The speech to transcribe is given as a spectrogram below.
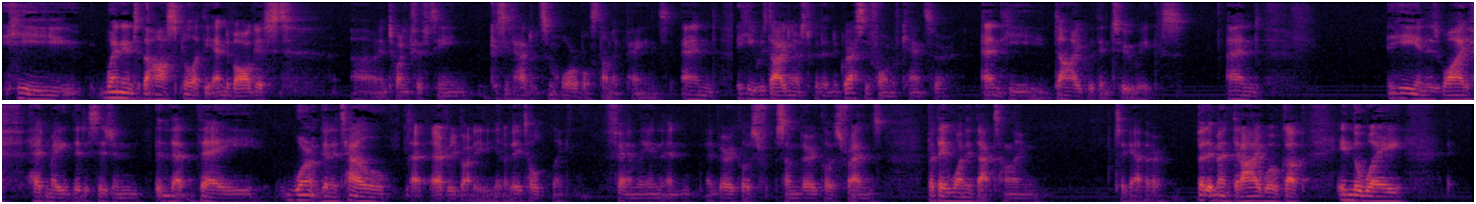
He went into the hospital at the end of August uh, in 2015 because he'd had some horrible stomach pains, and he was diagnosed with an aggressive form of cancer, and he died within two weeks. And he and his wife had made the decision that they weren't going to tell everybody. You know, they told like family and, and, and very close, some very close friends, but they wanted that time together. But it meant that I woke up in the way,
